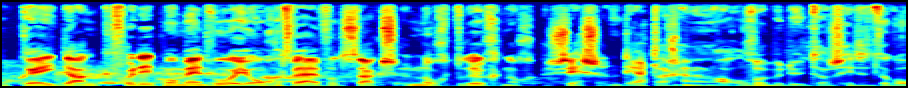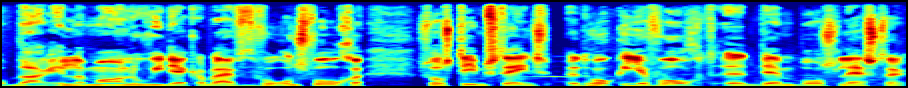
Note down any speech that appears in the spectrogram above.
Oké, dank voor dit moment. Word je ongetwijfeld straks nog terug. Nog 36 en minuut. Dan zit het erop daar in Le Mans. Louis Dekker blijft het voor ons volgen. Zoals Tim Steens het hockey je volgt. Uh, Den Bosch-Lester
